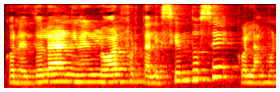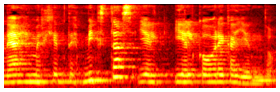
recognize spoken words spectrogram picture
con el dólar a nivel global fortaleciéndose, con las monedas emergentes mixtas y el, cobre cayendo.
